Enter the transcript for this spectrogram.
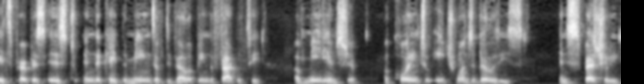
its purpose is to indicate the means of developing the faculty of mediumship according to each one's abilities, and especially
